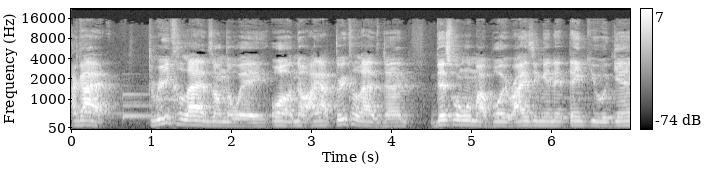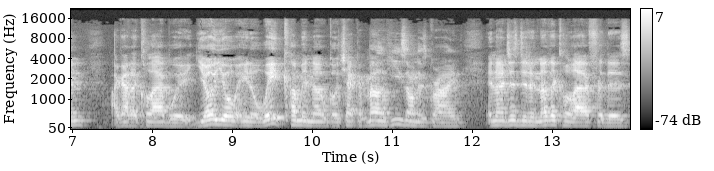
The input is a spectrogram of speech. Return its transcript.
I got three collabs on the way. Well, no, I got three collabs done. This one with my boy Rising in it. Thank you again. I got a collab with Yo Yo 808 coming up. Go check him out. He's on his grind. And I just did another collab for this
